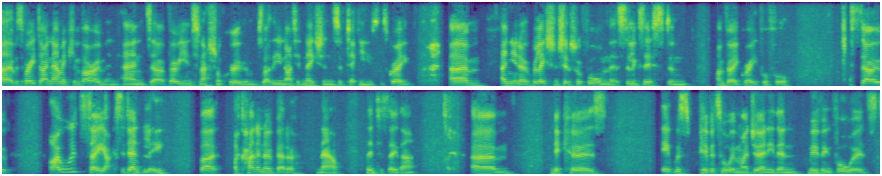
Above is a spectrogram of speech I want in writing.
Uh, it was a very dynamic environment and uh, very international crew. It was like the United Nations of techies. It was great. Um, and, you know, relationships were formed that still exist and I'm very grateful for. So I would say accidentally, but I kind of know better now than to say that. Um, because it was pivotal in my journey then moving forwards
